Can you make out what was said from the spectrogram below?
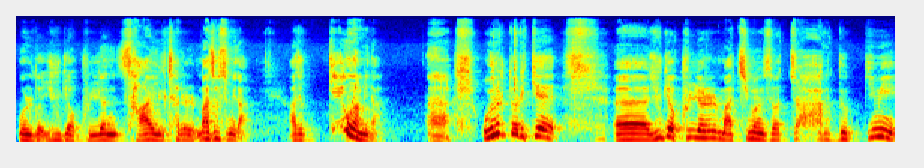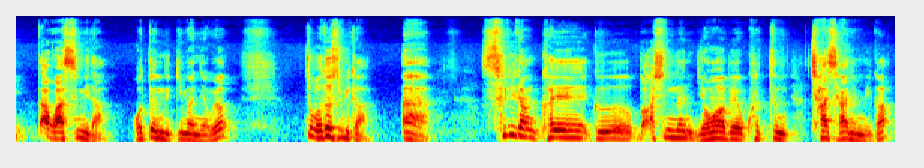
오늘도 유격 훈련 4일차를 마쳤습니다. 아주 개운합니다. 아, 오늘 또 이렇게 에, 유격 훈련을 마치면서 쫙 느낌이 딱 왔습니다. 어떤 느낌 왔냐고요? 좀 어떻습니까? 아, 스리랑카의 그 맛있는 영화 배우 같은 자세 아닙니까?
